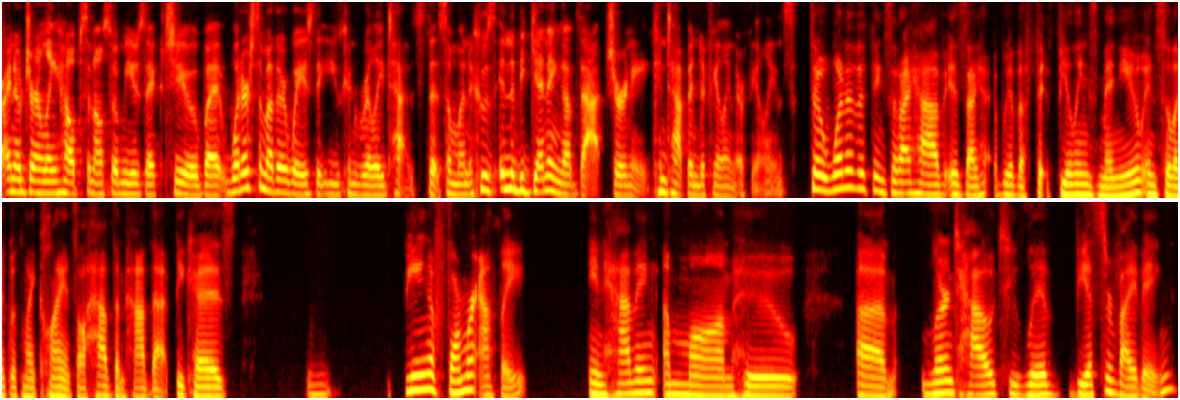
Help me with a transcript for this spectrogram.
I know journaling helps and also music too, but what are some other ways that you can really test that someone who's in the beginning of that journey can tap into feeling their feelings? So one of the things that I have is I we have a feelings menu and so like with my clients I'll have them have that because being a former athlete in having a mom who um, learned how to live via surviving,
